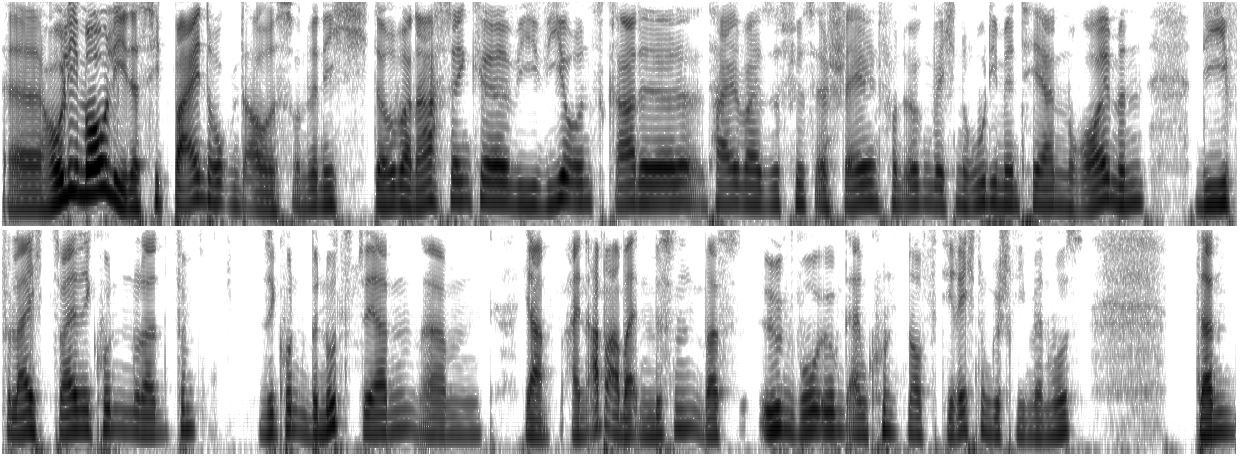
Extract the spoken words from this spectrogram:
äh, holy moly, das sieht beeindruckend aus. Und wenn ich darüber nachdenke, wie wir uns gerade teilweise fürs Erstellen von irgendwelchen rudimentären Räumen, die vielleicht zwei Sekunden oder fünf Sekunden benutzt werden, ähm, ja, einen abarbeiten müssen, was irgendwo irgendeinem Kunden auf die Rechnung geschrieben werden muss, dann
